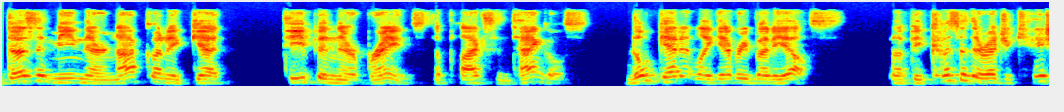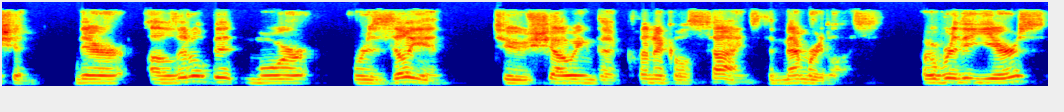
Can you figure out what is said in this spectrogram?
doesn't mean they're not going to get deep in their brains the plaques and tangles. They'll get it like everybody else. But because of their education, they're a little bit more resilient to showing the clinical signs, the memory loss. Over the years,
